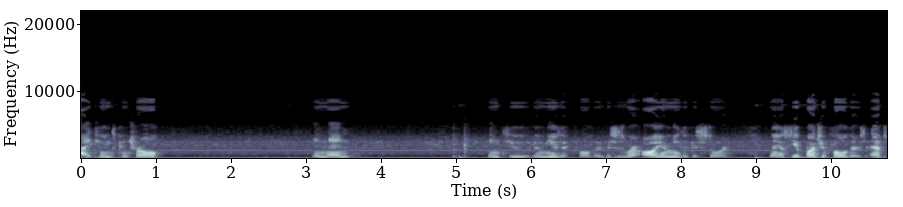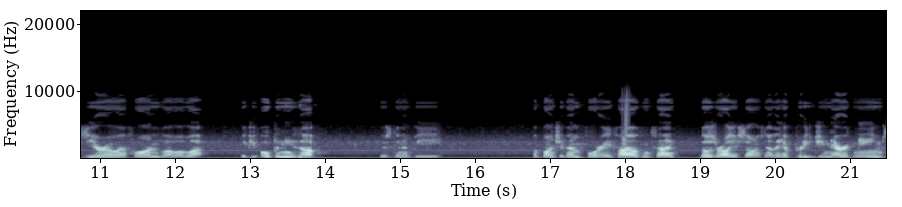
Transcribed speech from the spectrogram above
iTunes Control, and then into the music folder. This is where all your music is stored. Now you'll see a bunch of folders, F0, F1, blah, blah, blah. If you open these up, there's going to be a bunch of M4A files inside. Those are all your songs. Now they have pretty generic names,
